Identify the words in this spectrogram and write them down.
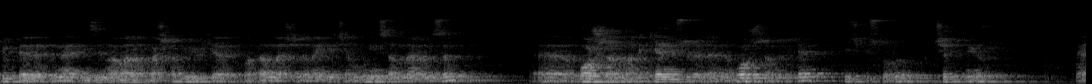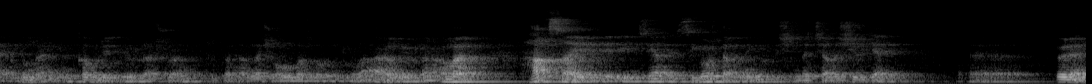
Türk devletinden izin alarak başka bir ülke vatandaşlığına geçen bu insanlarımızın e, borçlanmaları, kendi sürelerini borçlanırken hiçbir sorun çıkmıyor. E, bunlar yine kabul ediyorlar şu an. Türk vatandaşı olma zorunluluğu aramıyorlar ama hak sahibi dediğimiz yani sigortalının yurt dışında çalışırken e, ölen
